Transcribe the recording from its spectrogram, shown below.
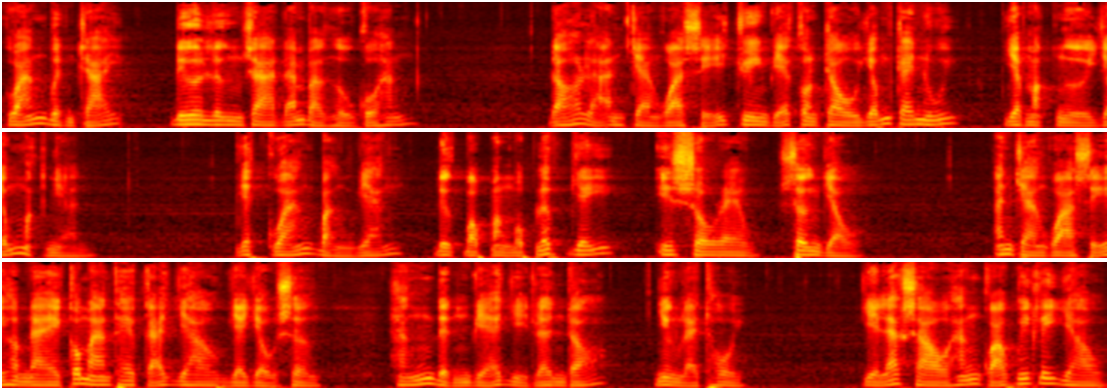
quán bên trái, Đưa lưng ra đám bạn hữu của hắn. Đó là anh chàng họa sĩ chuyên vẽ con trâu giống trái núi Và mặt người giống mặt nhện. Vách quán bằng ván, Được bọc bằng một lớp giấy isorel sơn dầu. Anh chàng họa sĩ hôm nay có mang theo cả dao và dầu sơn. Hắn định vẽ gì lên đó, Nhưng lại thôi. Vậy lát sau hắn quả quyết lấy dao,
